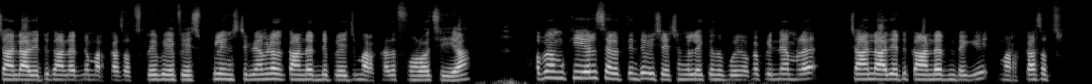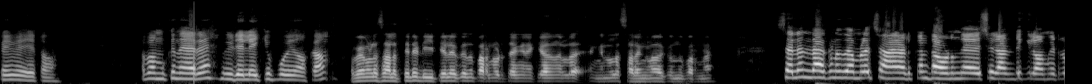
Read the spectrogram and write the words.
ചാനൽ ആദ്യമായിട്ട് കാണാറിന്റെ മറക്കാതെ സബ്സ്ക്രൈബ് ചെയ്യുക. ഫേസ്ബുക്കിലും ഇൻസ്റ്റാഗ്രാമിലൊക്കെ കാണാറുണ്ട് പേജ് മറക്കാതെ ഫോളോ ചെയ്യുക. അപ്പൊ നമുക്ക് ഈ ഒരു സ്ഥലത്തിന്റെ വിശേഷങ്ങളിലേക്ക് ഒന്ന് പോയി നോക്കാം. പിന്നെ നമ്മളെ ചാനൽ ആദ്യമായിട്ട് കാണാറുണ്ടെങ്കിൽ മറക്കാതെ സബ്സ്ക്രൈബ് ചെയ്യട്ടോ അപ്പൊ നമുക്ക് നേരെ വീഡിയോയിലേക്ക് പോയി നോക്കാം. അപ്പൊ നമ്മളെ സ്ഥലത്തിന്റെ ഡീറ്റെയിൽ ഒക്കെ ഒന്ന് പറഞ്ഞു കൊടുത്താൽ എങ്ങനെയൊക്കെയാണെന്നുള്ള എങ്ങനെയുള്ള സ്ഥലങ്ങളൊക്കെ ഒന്ന് പറഞ്ഞ. സ്ഥലം എന്താക്കുന്നത് നമ്മളെ ചാനടക്കം ടൗണിൽ നിന്ന് ഏകദേശം രണ്ട് കിലോമീറ്റർ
